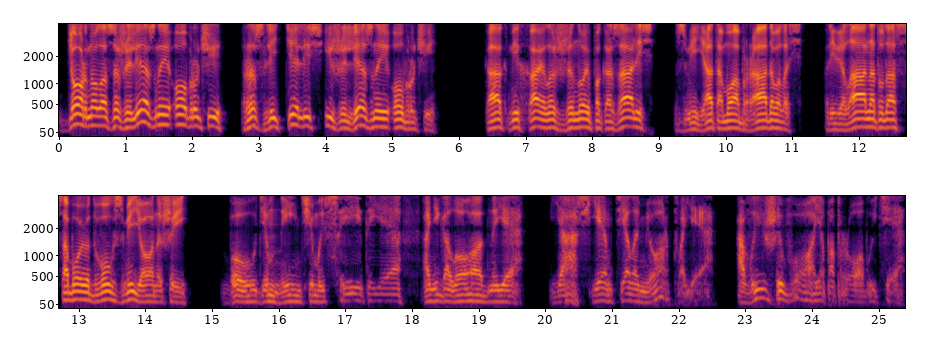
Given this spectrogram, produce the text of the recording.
дернула за железные обручи, разлетелись и железные обручи. Как Михайло с женой показались, змея тому обрадовалась. Привела она туда с собою двух змеенышей. «Будем нынче мы сытые, а не голодные. Я съем тело мертвое, а вы живое попробуйте».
